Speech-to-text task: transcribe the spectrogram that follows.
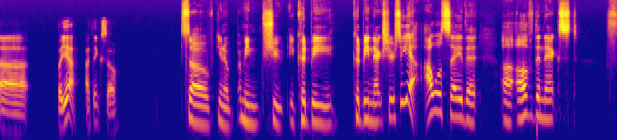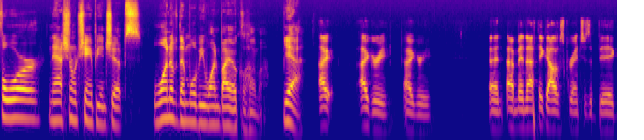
Uh, but yeah, I think so. So you know, I mean, shoot, it could be could be next year. So yeah, I will say that uh, of the next four national championships, one of them will be won by Oklahoma. Yeah, I I agree. I agree. And I mean, I think Alex Grinch is a big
